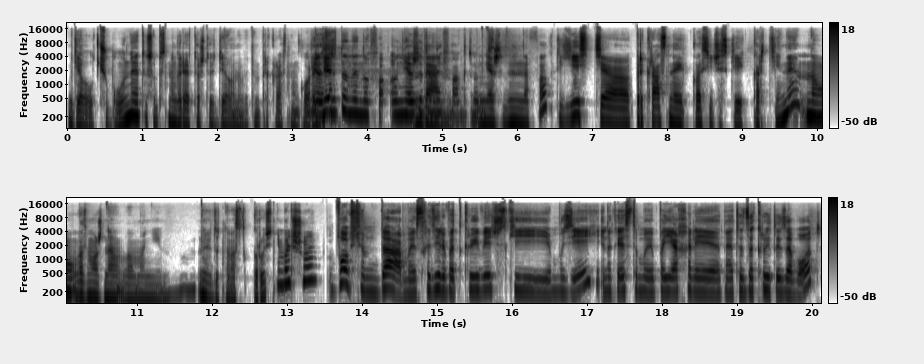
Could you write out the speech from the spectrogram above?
делал чугуны, это, собственно говоря, то, что сделано в этом прекрасном городе. Неожиданный, но фа- неожиданный да, факт. Неожиданный факт. Есть э, прекрасные классические картины, но, возможно, вам они наведут на вас грусть небольшую. В общем, да, мы сходили в этот краеведческий музей, и наконец-то мы поехали на этот закрытый завод,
